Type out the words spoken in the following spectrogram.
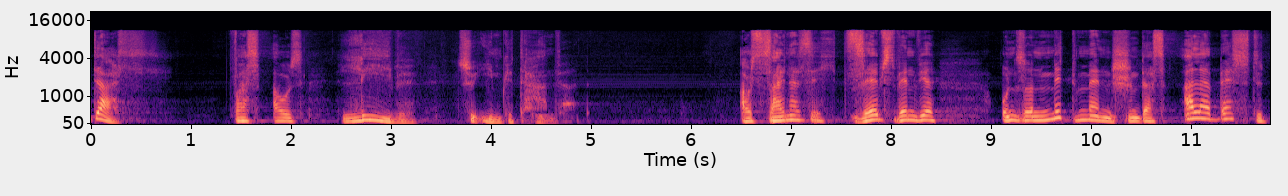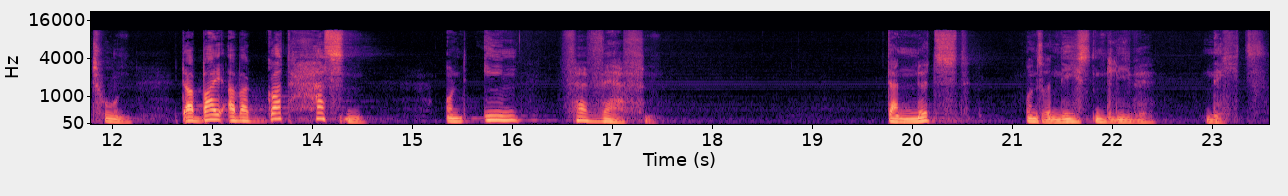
das, was aus Liebe zu ihm getan wird. Aus seiner Sicht, selbst wenn wir unseren Mitmenschen das Allerbeste tun, dabei aber Gott hassen und ihn verwerfen, dann nützt unsere Nächstenliebe nichts.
